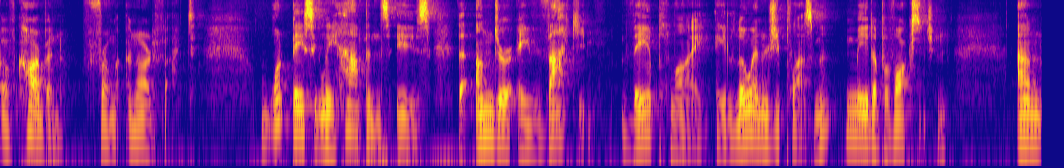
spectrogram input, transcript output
of carbon from an artifact what basically happens is that under a vacuum, they apply a low energy plasma made up of oxygen. And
